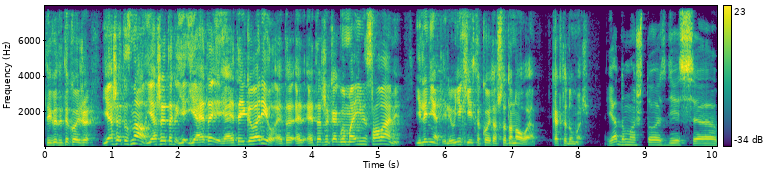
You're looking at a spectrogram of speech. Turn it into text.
ты, ты такой же, я же это знал, я же это, я, я это, я это и говорил, это, это, это же как бы моими словами. Или нет? Или у них есть какое-то что-то новое? Как ты думаешь? Я думаю, что здесь э,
